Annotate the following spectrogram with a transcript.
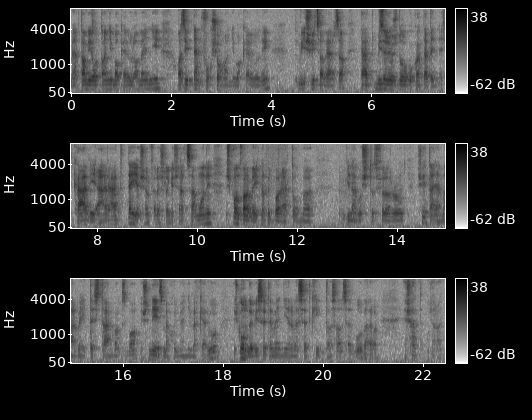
mert ami ott annyiba kerül, amennyi, az itt nem fog soha annyiba kerülni, és vice versa. Tehát bizonyos dolgokat, tehát egy, egy kávé árát teljesen felesleges átszámolni, és pont valamelyik nap egy barátom világosított fel arról, hogy sétáljál már be itt egy Starbucksba, és nézd meg, hogy mennyibe kerül, és gondolj vissza, hogy te mennyire veszed kint a Sunset Boulevardon. És hát ugyanannyi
